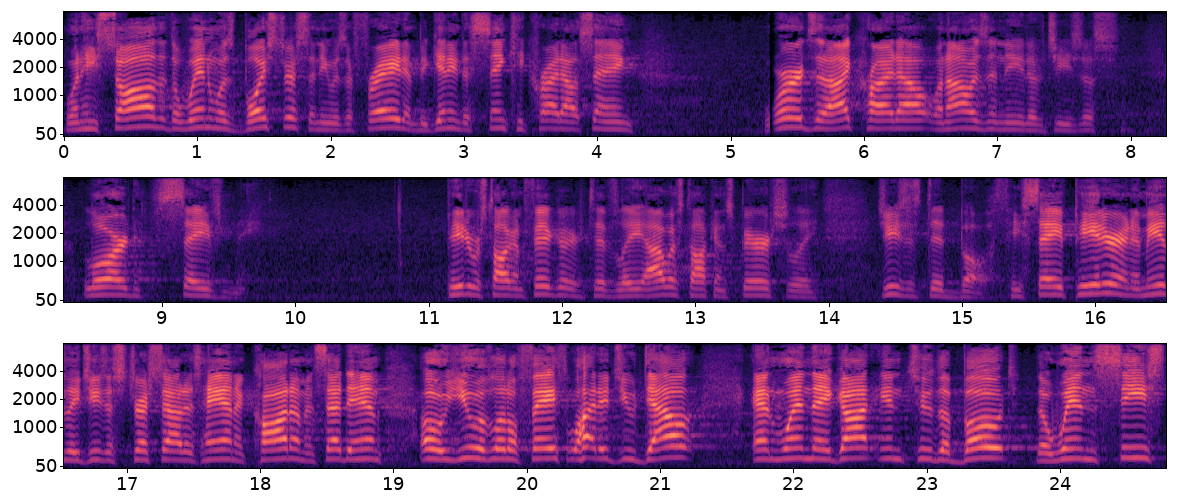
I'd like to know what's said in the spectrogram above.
when he saw that the wind was boisterous and he was afraid and beginning to sink, he cried out, saying, Words that I cried out when I was in need of Jesus Lord, save me. Peter was talking figuratively, I was talking spiritually. Jesus did both. He saved Peter, and immediately Jesus stretched out his hand and caught him and said to him, Oh, you of little faith, why did you doubt? And when they got into the boat, the wind ceased.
